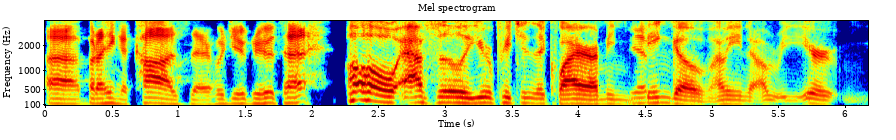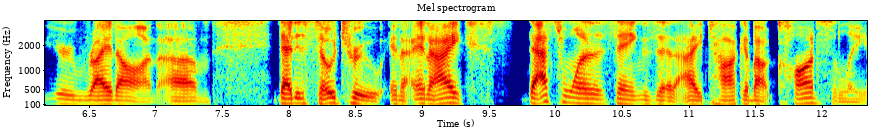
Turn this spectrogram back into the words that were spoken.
uh, but I think a cause there. Would you agree with that? Oh, absolutely. You're preaching to the choir. I mean, yep. bingo. I mean, uh, you're you're right on. Um, that is so true, and and I that's one of the things that I talk about constantly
